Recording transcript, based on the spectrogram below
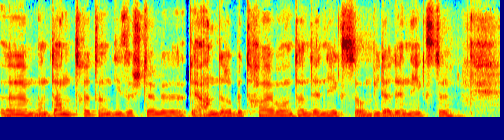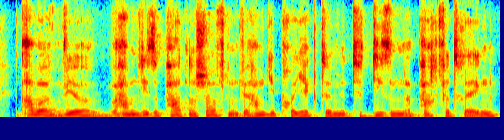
Ähm, und dann tritt an diese Stelle der andere Betreiber und dann der nächste und wieder der nächste. aber wir haben diese Partnerschaften und wir haben die Projekte mit diesen Pachtverträgen.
